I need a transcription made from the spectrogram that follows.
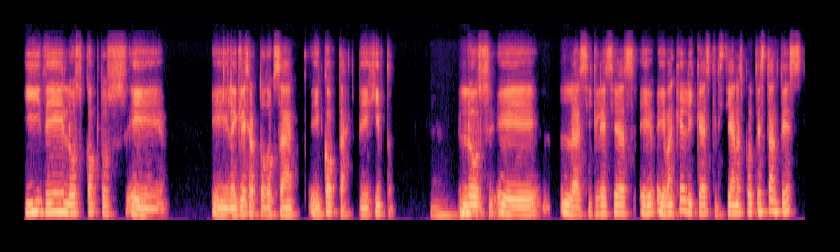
y de los coptos la Iglesia Ortodoxa eh, copta de Egipto. Mm. Los, eh, las iglesias eh, evangélicas, cristianas, protestantes,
